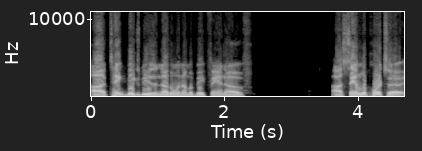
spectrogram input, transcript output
Uh Tank Bigsby is another one I'm a big fan of. Uh Sam LaPorta,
